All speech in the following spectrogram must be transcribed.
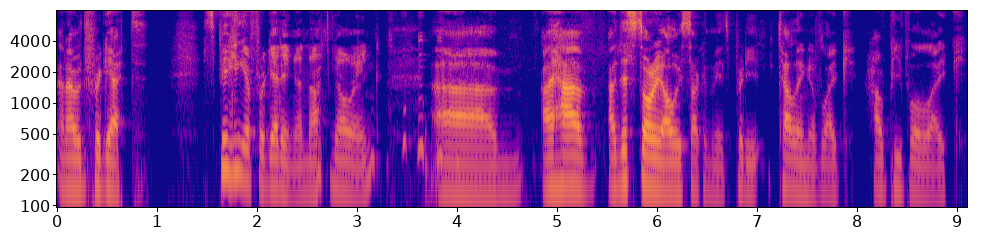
and I would forget. Speaking of forgetting and not knowing, um, I have uh, this story always stuck with me. It's pretty telling of like how people like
